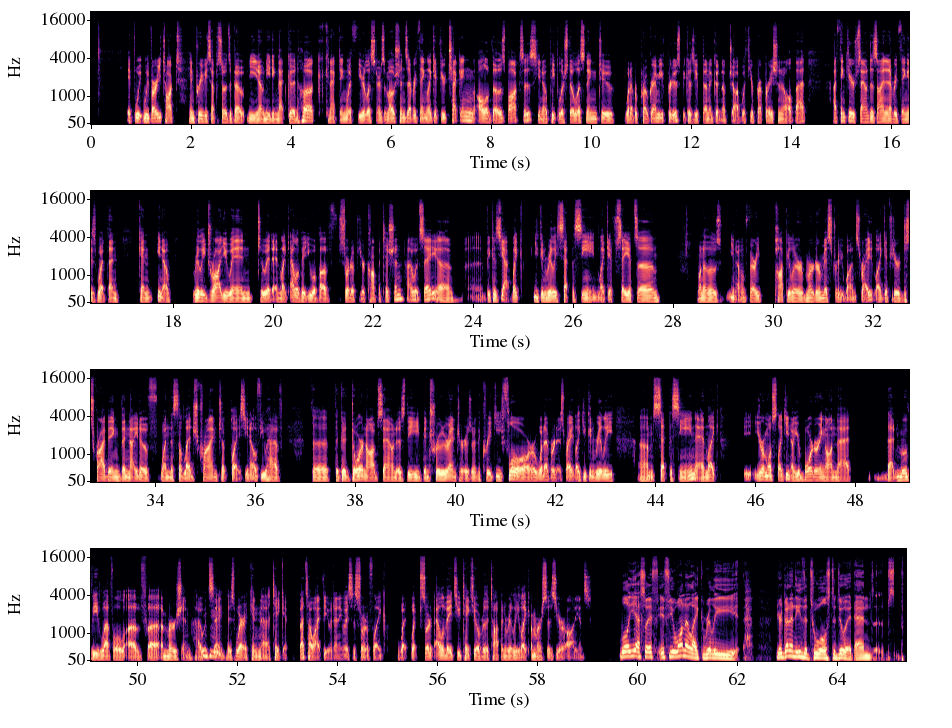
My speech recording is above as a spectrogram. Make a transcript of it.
if we, we've already talked in previous episodes about you know needing that good hook connecting with your listeners emotions everything. Like if you're checking all of those boxes you know people are still listening to whatever program you've produced because you've done a good enough job with your preparation and all of that. I think your sound design and everything is what then can you know really draw you in to it and like elevate you above sort of your competition i would say. Uh, uh, because yeah like you can really set the scene. Like if say it's a one of those you know very popular murder mystery ones, right? Like if you're describing the night of when this alleged crime took place, you know, if you have the the good doorknob sound as the intruder enters or the creaky floor or whatever it is, right? Like you can really um, set the scene and like you're almost like you know you're bordering on that that movie level of uh, immersion. I would mm-hmm. say is where it can uh, take it. That's how I view it, anyways. Is sort of like what what sort of elevates you, takes you over the top, and really like immerses your audience. Well, yeah. So if if you want to like really, you're gonna need the tools to do it, and uh,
